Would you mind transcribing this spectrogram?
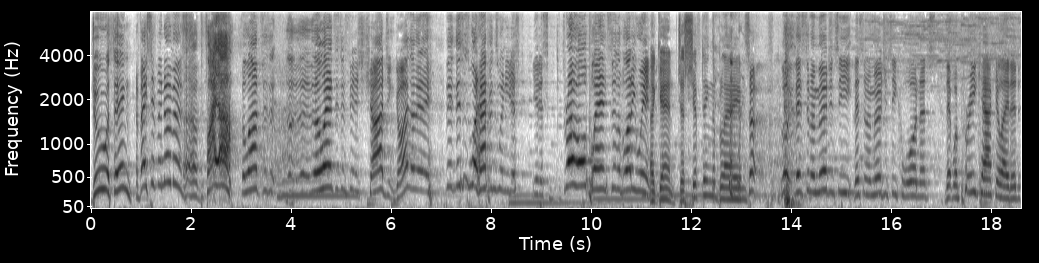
do a thing. Evasive maneuvers! Uh, fire! The lance isn't. The, the, lance isn't finished charging, guys. I mean, this, this is what happens when you just you just throw all plans to the bloody wind. Again, just shifting the blame. So, look, there's some emergency there's some emergency coordinates that were pre-calculated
